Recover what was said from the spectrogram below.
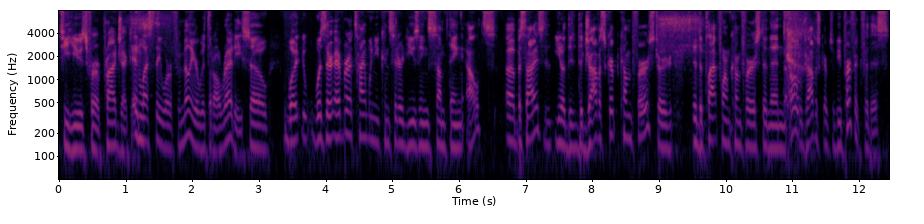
to use for a project unless they were familiar with it already. So, what was there ever a time when you considered using something else uh, besides, you know, did the JavaScript come first, or did the platform come first, and then oh, JavaScript would be perfect for this?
